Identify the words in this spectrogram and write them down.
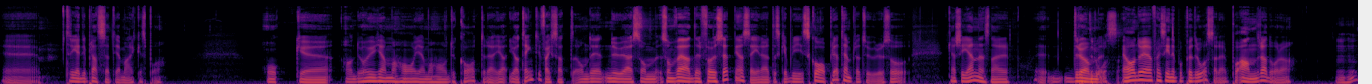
Eh, tredje plats sätter jag Marcus på. Och eh, ja, du har ju Yamaha, Yamaha, Ducati där. Jag, jag tänkte ju faktiskt att om det nu är som, som väderförutsättningarna säger att det ska bli skapliga temperaturer så kanske igen en sån här eh, dröm... Pedrosa. Ja, då är jag faktiskt inne på Pedrosa där. På andra då. då. Mhm.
